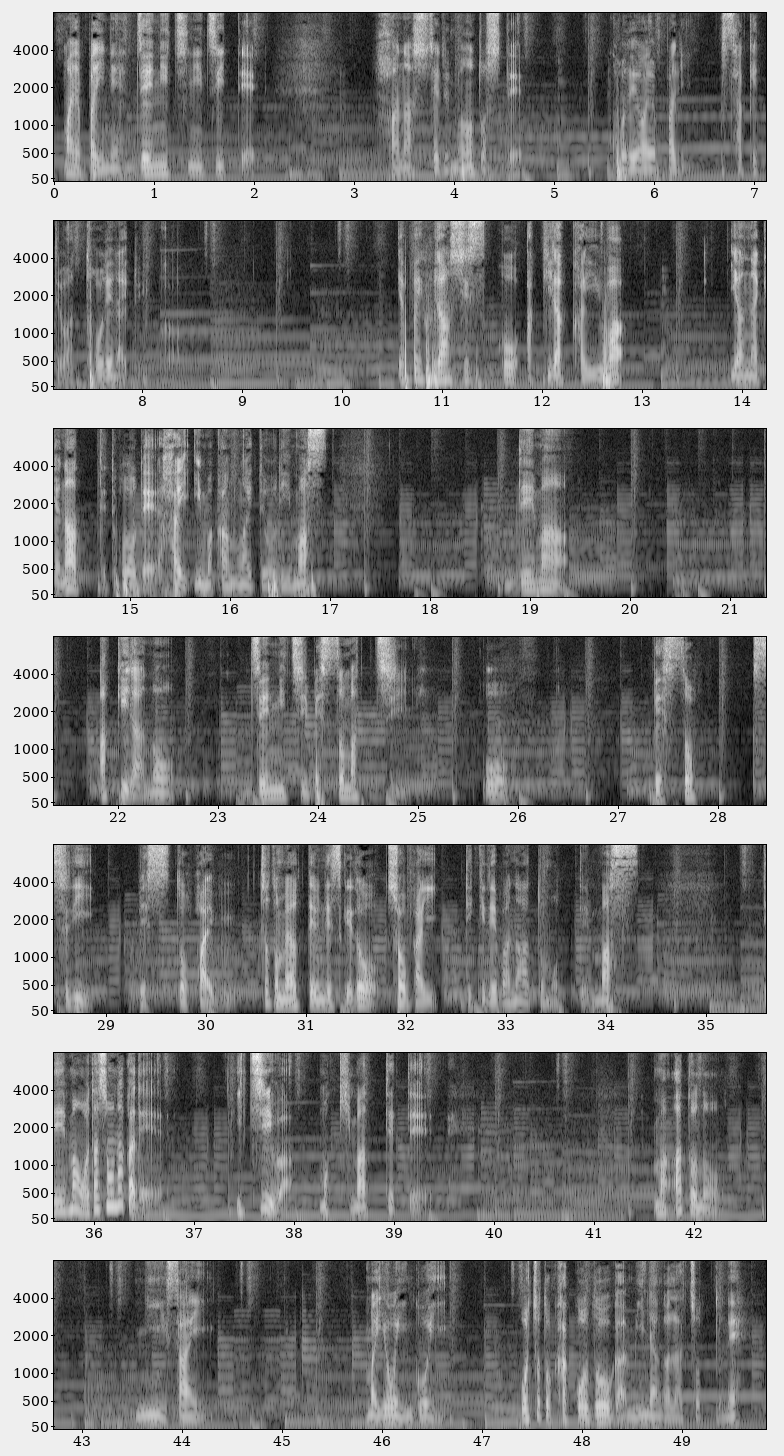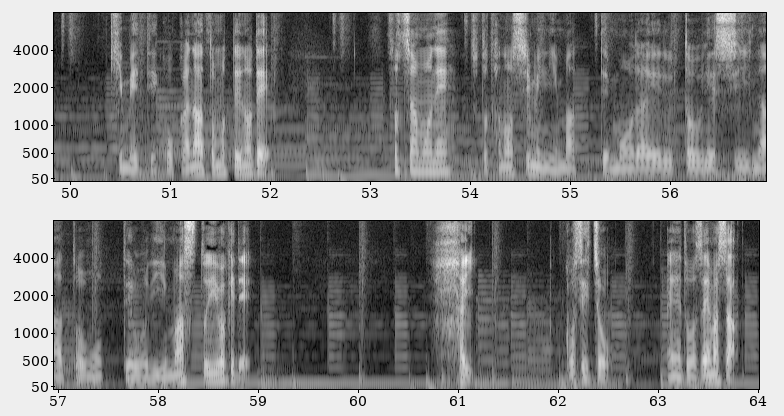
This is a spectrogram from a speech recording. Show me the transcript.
まあやっぱりね、全日について話してるものとして、これはやっぱり避けては通れないというか、やっぱりフランシスコ・アキラ会はやんなきゃなってところで、はい、今考えております。で、まあ、アキラの全日ベストマッチをベスト3、ベスト5、ちょっと迷ってるんですけど、紹介できればなと思ってます。で、まあ私の中で1位はもう決まってて、まあ後の2位、3位、まあ4位、5位をちょっと過去動画見ながらちょっとね、決めていこうかなと思ってるので、そちらもね、ちょっと楽しみに待ってもらえると嬉しいなと思っております。というわけで、はい、ご清聴ありがとうございました。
